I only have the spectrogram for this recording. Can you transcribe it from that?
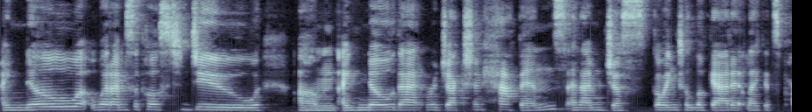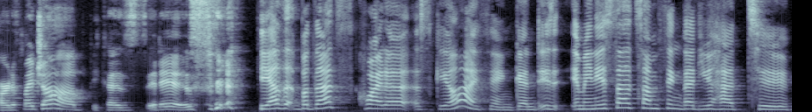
I know what I'm supposed to do. Um, I know that rejection happens, and I'm just going to look at it like it's part of my job because it is. yeah, that, but that's quite a, a skill, I think. And is, I mean, is that something that you had to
